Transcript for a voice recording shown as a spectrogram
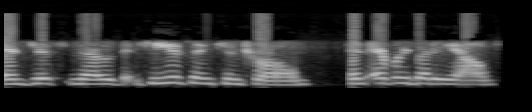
and just know that he is in control and everybody else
